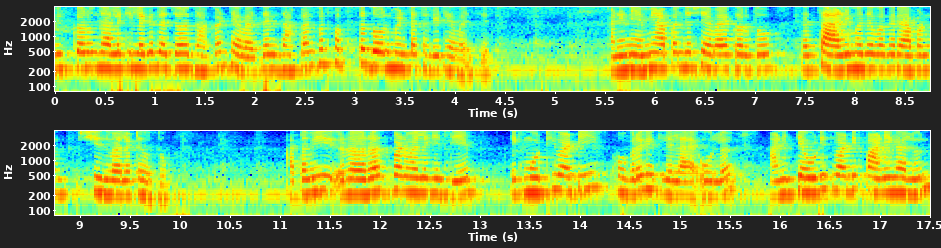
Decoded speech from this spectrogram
मिक्स करून झालं की लगेच याच्यावर झाकण ठेवायचं आणि झाकण पण फक्त दोन मिनटासाठी ठेवायचे. आणि नेहमी आपण ज्या शेवया करतो त्या चाळणीमध्ये वगैरे आपण शिजवायला ठेवतो. आता मी र रस बनवायला घेते आहे एक मोठी वाटी खोबरं घेतलेलं आहे ओलं आणि तेवढीच वाटी पाणी घालून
